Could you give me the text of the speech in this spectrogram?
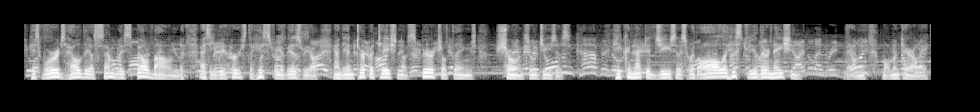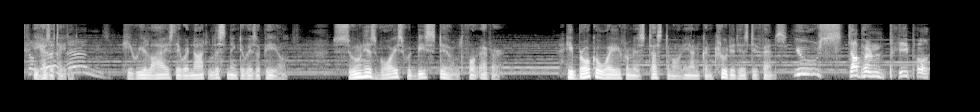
His words held the assembly spellbound as he rehearsed the history of Israel and the interpretation of spiritual things shown through Jesus. He connected Jesus with all the history of their nation. Then, momentarily, he hesitated. He realized they were not listening to his appeal. Soon his voice would be stilled forever. He broke away from his testimony and concluded his defense. You stubborn people,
